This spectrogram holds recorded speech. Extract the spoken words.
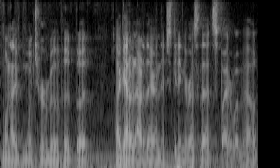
when I went to remove it, but I got it out of there and then just getting the rest of that spider web out.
